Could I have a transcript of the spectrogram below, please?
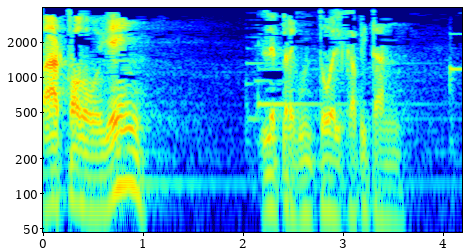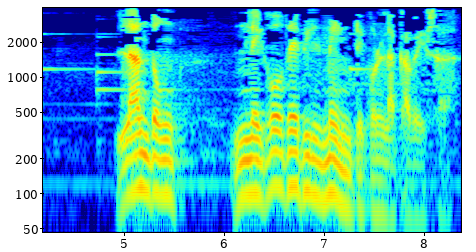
¿Va todo bien? le preguntó el capitán. Landon negó débilmente con la cabeza.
